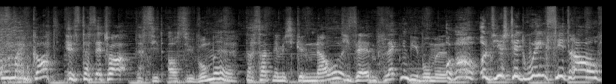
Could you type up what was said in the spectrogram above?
Oh mein Gott, ist das etwa... Das sieht aus wie Wummel. Das hat nämlich genau dieselben Flecken wie Wummel. Oh, und hier steht Wingsy drauf.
